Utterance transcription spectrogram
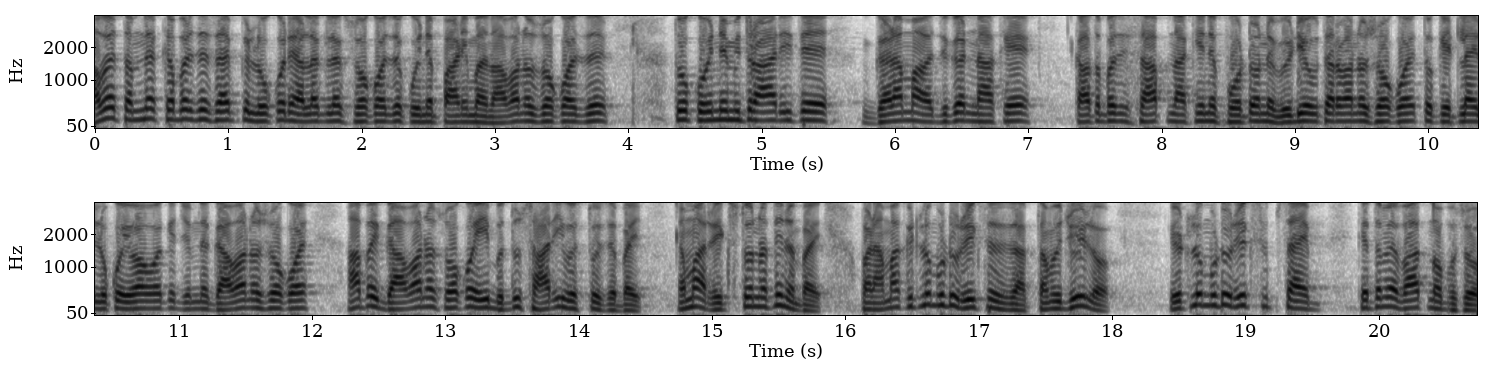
હવે તમને ખબર છે સાહેબ કે લોકોને અલગ અલગ શોખ હોય છે, કોઈને પાણીમાં નાહવાનો શોખ હોય છે. તો કોઈને મિત્રો આ રીતે ગળામાં અજગર નાખે, કાં તો પછી સાપ નાખીને ફોટો અને વીડિયો ઉતારવાનો શોખ હોય, તો કેટલાય લોકો એવા હોય કે જેમને ગાવાનો શોખ હોય. હા ભાઈ, ગાવાનો શોખ હોય એ બધું સારી વસ્તુ છે ભાઈ. આમાં રિક્સ તો નથી ને ભાઈ? પણ આમાં કેટલું મોટું રિક્સ છે સાહેબ? તમે જોઈ લો. એટલું મોટું રિક્સ સાહેબ કે તમે વાત ન પૂછો.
